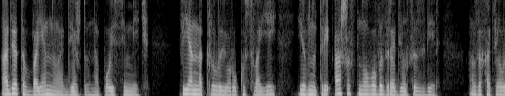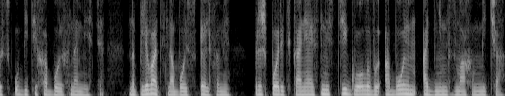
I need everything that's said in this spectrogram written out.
одета в военную одежду, на поясе меч. Фиен накрыл ее руку своей, и внутри Аша снова возродился зверь. Захотелось убить их обоих на месте, наплевать на бой с эльфами, пришпорить коня и снести головы обоим одним взмахом меча.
